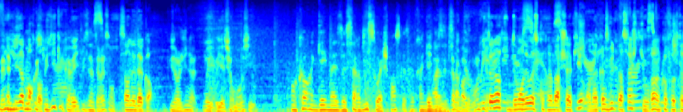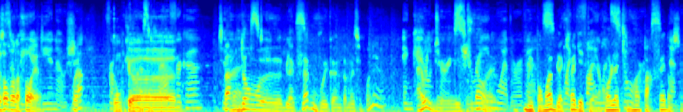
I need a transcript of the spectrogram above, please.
même La plus importante. cosmétique, est quand même Oui. plus intéressante, Ça, on est d'accord. plus originale. Oui. Il y a sûrement aussi. Encore un game as a service, ouais, je pense que ça va être un game Ah, as a service. Tout à l'heure, tu te demandais où est-ce qu'on peut marcher à pied. On a quand même vu le personnage qui ouvrait un coffre au trésor dans la forêt. Ouais. Donc, euh, Bah, dans euh, Black Flag, on pouvait quand même pas mal se prendre. Hein. Ah oui, mais ouais. Pour moi, Black Flag était relativement parfait dans son-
